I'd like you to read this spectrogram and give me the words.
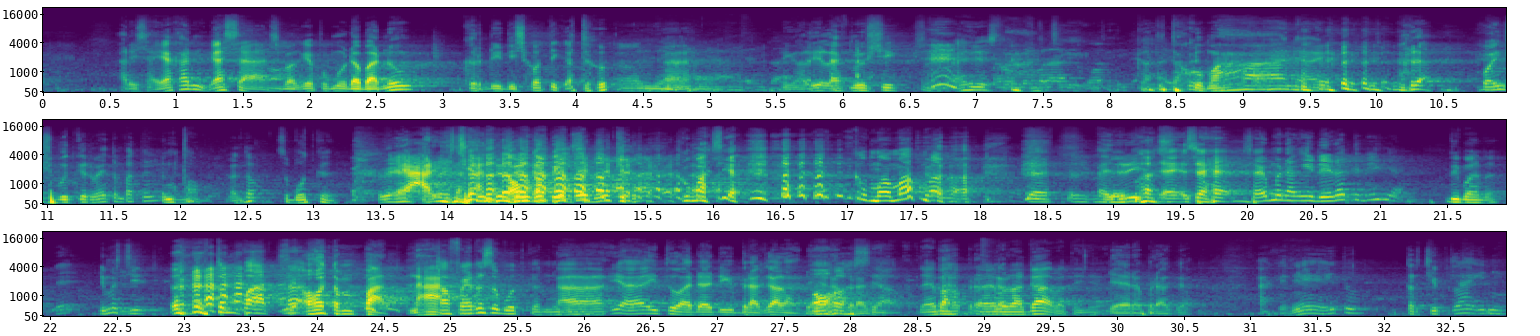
Hari saya kan biasa sebagai pemuda Bandung ker di diskotik atuh. Nah, ningali live music. Kata tak kumaha nya. Ada poin sebutkeun we tempatnya? Entok. Entok. Sebutkan. Ya, ada jantong tapi sebutkeun. Kumaha sih? Kumaha mama. Nah, Jadi saya, saya, saya menang idenya tidinya. Di mana? Di masjid. Tempat. Oh tempat. Nah, Kafenya sebutkan. nah, ya itu ada di Braga lah. daerah oh Braga. siap. Daerah, daerah Braga berarti ya. Daerah Braga. Akhirnya ya itu terciptalah ini.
